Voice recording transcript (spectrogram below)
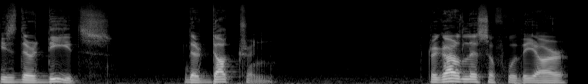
is their deeds, their doctrine, regardless of who they are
